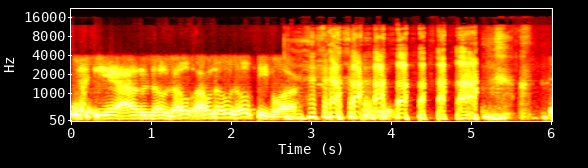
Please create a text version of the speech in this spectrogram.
Yeah, I don't know. those- I don't know who those people are. I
